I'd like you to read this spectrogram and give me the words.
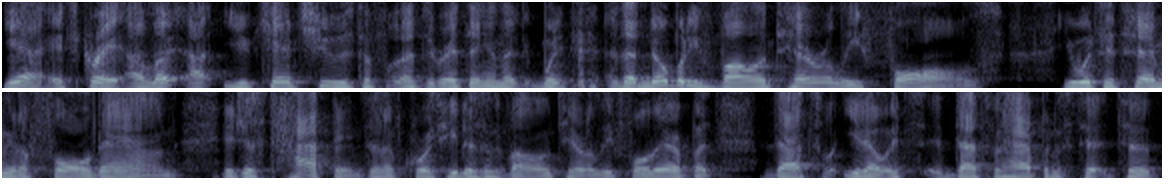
Yeah, it's great. I like uh, you can't choose to. That's a great thing, and that when, that nobody voluntarily falls you wouldn't say today I'm going to fall down. It just happens, and of course he doesn't voluntarily fall there, but that's what you know. It's that's what happens to, to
